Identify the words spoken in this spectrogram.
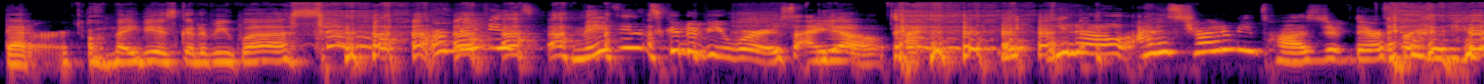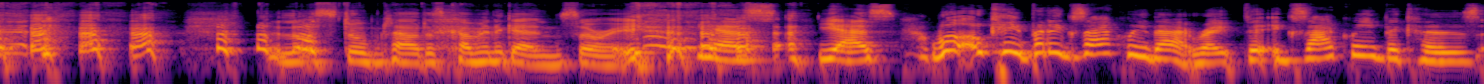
better. Or maybe it's going to be worse. or maybe it's, maybe it's going to be worse. I know. I, you know, I was trying to be positive there for a minute. a little storm cloud is coming again. Sorry. yes. Yes. Well, okay. But exactly that, right? Exactly because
